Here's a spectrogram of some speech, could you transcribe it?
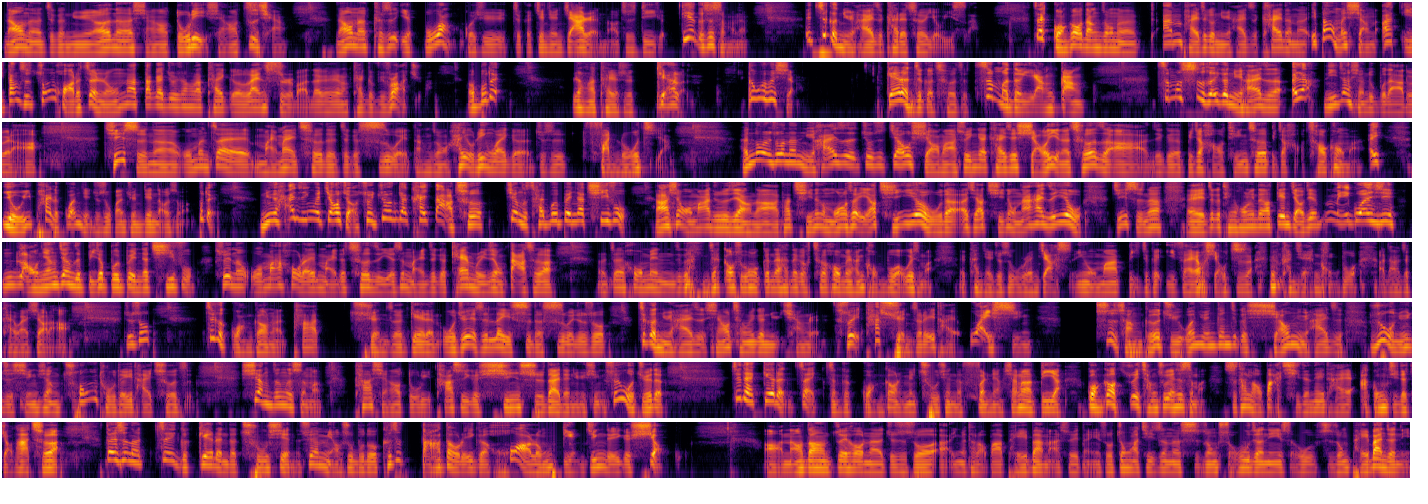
然后呢，这个女儿呢，想要独立，想要自强，然后呢，可是也不忘回去这个见见家人啊，这是第一个。第二个是什么呢？哎，这个女孩子开的车有意思啊，在广告当中呢，安排这个女孩子开的呢，一般我们想的啊，以当时中华的阵容，那大概就让她开个 Lancer 吧，大概让她开个 Virage 吧，哦，不对，让她开的是 Gallon。各位会想，Gallon 这个车子这么的阳刚，这么适合一个女孩子呢？哎呀，你这样想就不大对了啊。其实呢，我们在买卖车的这个思维当中，还有另外一个就是反逻辑啊。很多人说呢，女孩子就是娇小嘛，所以应该开一些小一点的车子啊，这个比较好停车，比较好操控嘛。哎，有一派的观点就是完全颠倒，是什么？不对，女孩子因为娇小，所以就应该开大车，这样子才不会被人家欺负啊。像我妈就是这样的啊，她骑那个摩托车也要骑一二五的，而且要骑那种男孩子一二五，即使呢，哎，这个停红绿灯要踮脚尖没关系，老娘这样子比较不会被人家欺负。所以呢，我妈后来买的车子也是买这个 Camry 这种大车啊，呃，在后面这个你在高速公路跟在那个车后面很恐怖啊。为什么？看起来就是无人驾驶，因为我妈比这个椅子还要小只啊，看起来很恐怖啊。当然这开玩笑了啊，就是说这个广告呢，它选择 Galen，我觉得也是类似的思维，就是说这个女孩子想要成为一个女强人，所以她选择了一台外形、市场格局完全跟这个小女孩子、弱女子形象冲突的一台车子，象征着什么？她想要独立，她是一个新时代的女性，所以我觉得。这台 Galen 在整个广告里面出现的分量相当的低啊！广告最常出现是什么？是他老爸骑的那台阿公级的脚踏车啊！但是呢，这个 Galen 的出现虽然描述不多，可是达到了一个画龙点睛的一个效果啊！然后当然最后呢，就是说啊，因为他老爸陪伴嘛，所以等于说中华汽车呢始终守护着你，守护始终陪伴着你。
